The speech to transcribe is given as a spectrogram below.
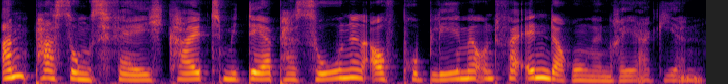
Anpassungsfähigkeit, mit der Personen auf Probleme und Veränderungen reagieren.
